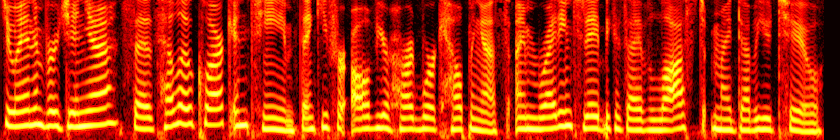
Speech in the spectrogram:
Joanne in Virginia says, Hello, Clark and team. Thank you for all of your hard work helping us. I'm writing today because I have lost my W 2.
